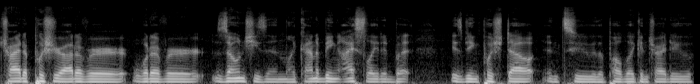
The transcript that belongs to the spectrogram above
try to push her out of her whatever zone she's in, like kind of being isolated, but is being pushed out into the public and try to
